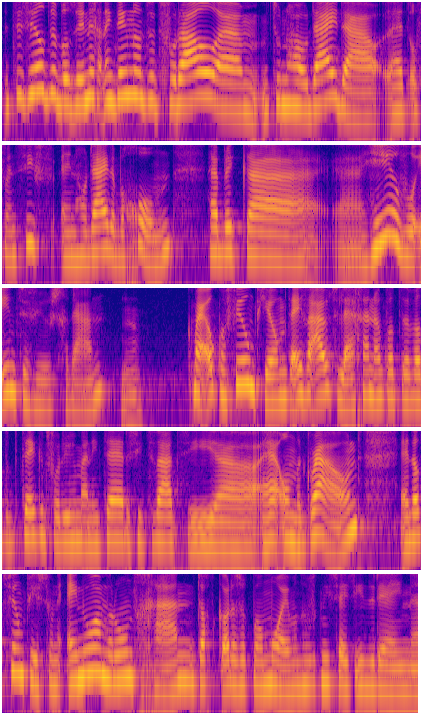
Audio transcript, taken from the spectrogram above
het is heel dubbelzinnig. En ik denk dat het vooral ehm, toen Hodeida, het offensief in Hodeida begon, heb ik eh, eh, heel veel interviews gedaan. Ja. Maar ook een filmpje om het even uit te leggen. En ook wat, wat het betekent voor de humanitaire situatie eh, hè, on the ground. En dat filmpje is toen enorm rondgegaan. Dacht ik, oh, dat is ook wel mooi. Want dan hoef ik niet steeds iedereen eh,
